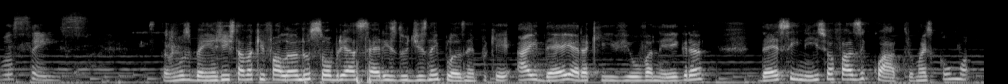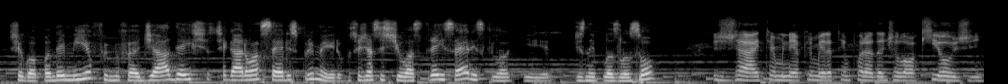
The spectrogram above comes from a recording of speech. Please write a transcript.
Vocês? Estamos bem. A gente estava aqui falando sobre as séries do Disney Plus, né? Porque a ideia era que Viúva Negra desse início à fase 4, mas como chegou a pandemia, o filme foi adiado e aí chegaram as séries primeiro. Você já assistiu as três séries que, que Disney Plus lançou? Já, e terminei a primeira temporada de Loki hoje.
